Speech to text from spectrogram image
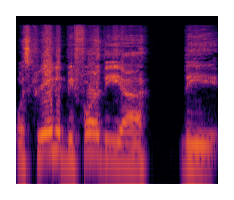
was created before the uh, the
